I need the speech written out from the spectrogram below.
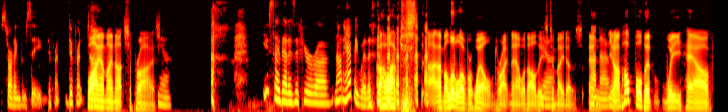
starting from seed, different different. uh, Why am I not surprised? yeah. you say that as if you're uh, not happy with it. oh, I'm just I'm a little overwhelmed right now with all these Yeah. tomatoes. I And know. you know, I'm hopeful that we have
